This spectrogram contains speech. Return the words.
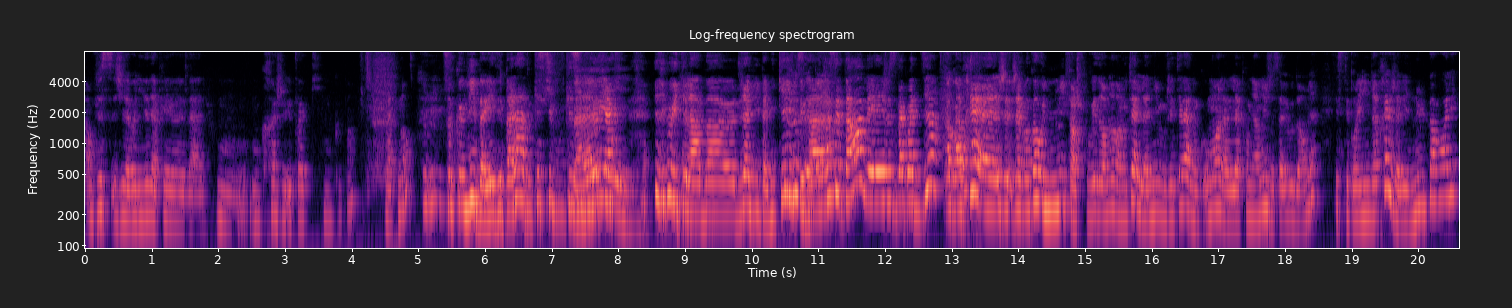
en plus j'ai la bonne idée d'appeler euh, bah, du coup, mon, mon crush de l'époque mon copain maintenant sauf que lui bah il était pas là donc qu'est-ce qu'il qu'il Bah pouvait oui. faire? Et du coup, il était là, bah, euh, déjà, lui, il paniquait, il Je était sais bah, pas. je sais pas, mais je sais pas quoi te dire. Avant. Après, euh, j'avais encore une nuit, enfin, je pouvais dormir dans l'hôtel la nuit où j'étais là, donc au moins, la, la première nuit, je savais où dormir. Et c'était pour les nuits d'après, j'avais nulle part où aller.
